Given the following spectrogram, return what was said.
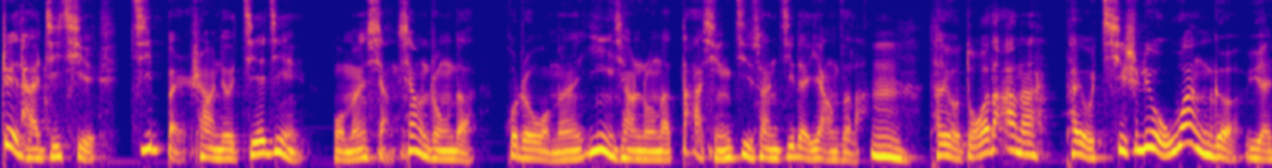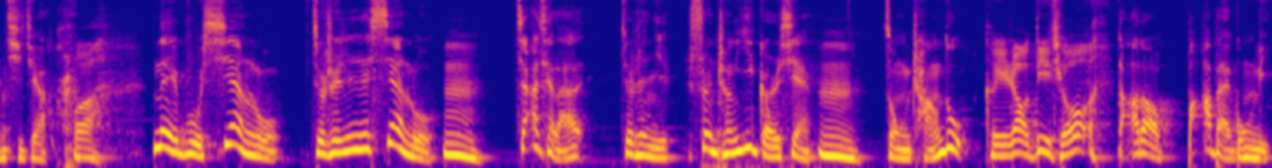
这台机器基本上就接近我们想象中的或者我们印象中的大型计算机的样子了。嗯，它有多大呢？它有七十六万个元器件，哇，内部线路就是这些线路嗯，加起来就是你顺成一根线，嗯，总长度可以绕地球，达到八百公里，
